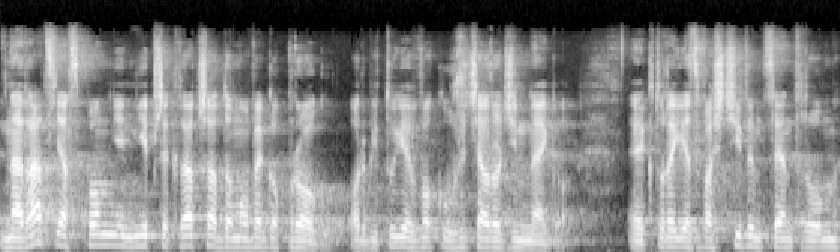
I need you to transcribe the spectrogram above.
narracja wspomnień nie przekracza domowego progu, orbituje wokół życia rodzinnego, e, które jest właściwym centrum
